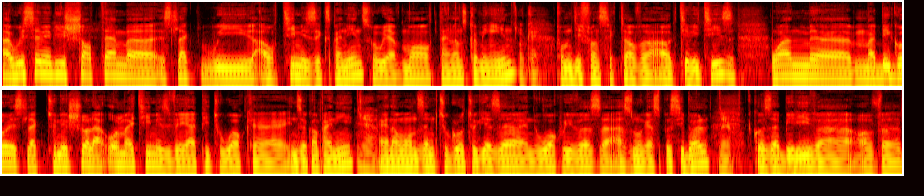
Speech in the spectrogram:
I will say maybe short term. Uh, it's like we our team is expanding, so we have more talents coming in okay. from different sectors of our activities. One, uh, my big goal is like to make sure that all my team is very happy to work uh, in the company, yeah. and I want them to grow together and work with us uh, as long as possible. Yeah. Because I believe uh, of uh,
